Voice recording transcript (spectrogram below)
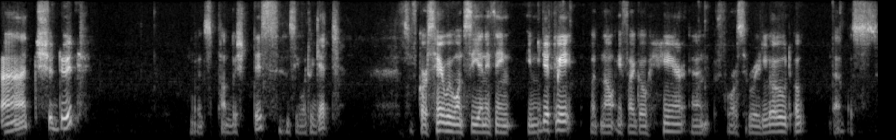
That should do it. Let's publish this and see what we get. So of course here we won't see anything immediately, but now if I go here and force reload, oh, that was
